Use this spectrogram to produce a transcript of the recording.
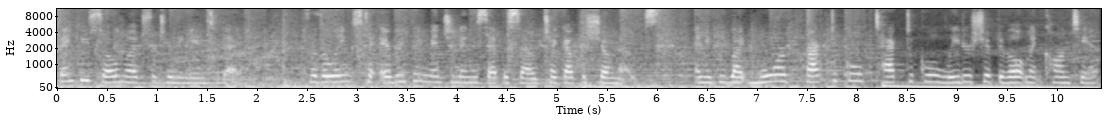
Thank you so much for tuning in today. For the links to everything mentioned in this episode, check out the show notes. And if you'd like more practical, tactical leadership development content,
